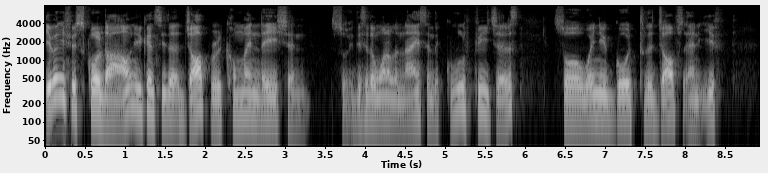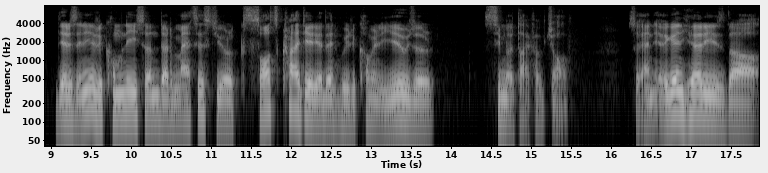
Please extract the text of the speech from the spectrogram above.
even if you scroll down you can see the job recommendation. So this is the one of the nice and the cool features. So when you go to the jobs and if there is any recommendation that matches your search criteria then we recommend user similar type of job. So and again here is the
